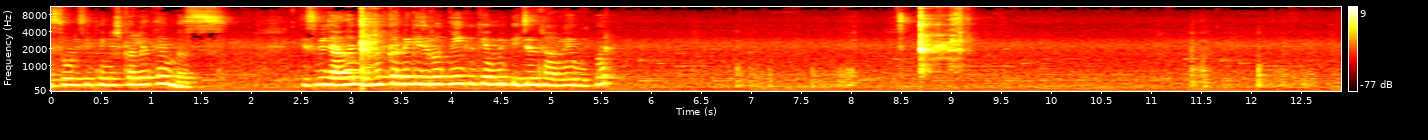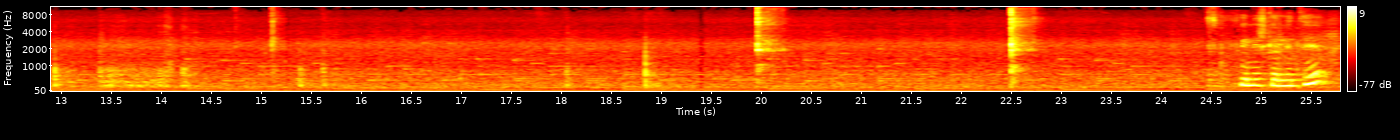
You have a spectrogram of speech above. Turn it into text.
साइड थोड़ी सी फिनिश कर लेते हैं, बस। इसमें ज़्यादा मेहनत करने की ज़रूरत नहीं, क्योंकि हमने पीचेस डालने हैं ऊपर। फिनिश कर लेते हैं।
